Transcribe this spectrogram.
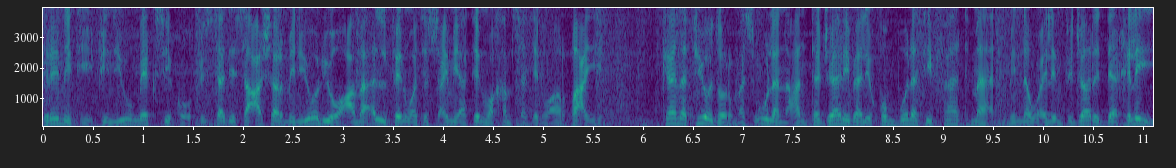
ترينيتي في نيو مكسيكو في السادس عشر من يوليو عام 1945 كان ثيودور مسؤولا عن تجارب لقنبلة فاتمان من نوع الانفجار الداخلي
